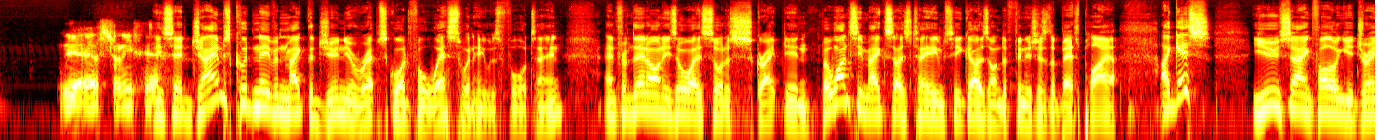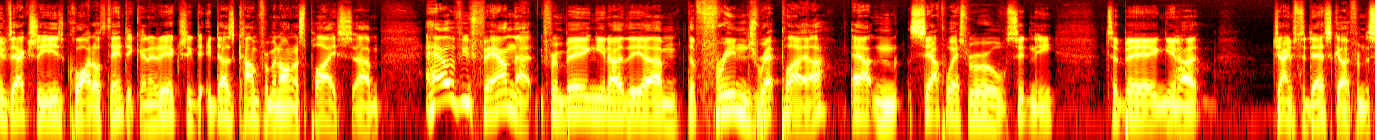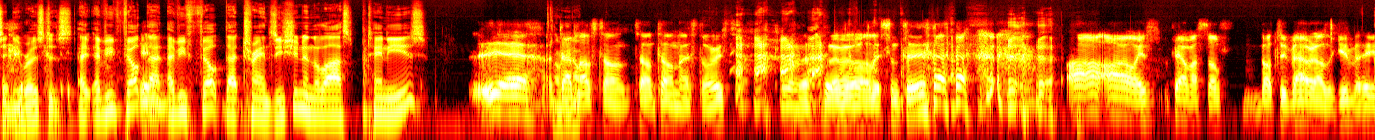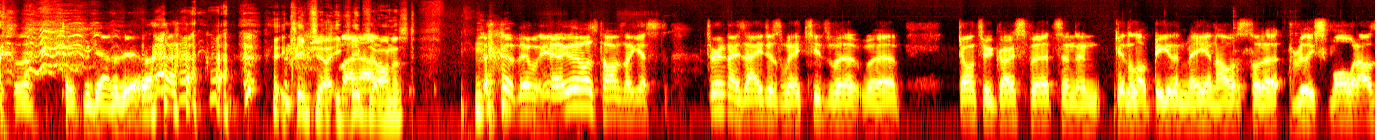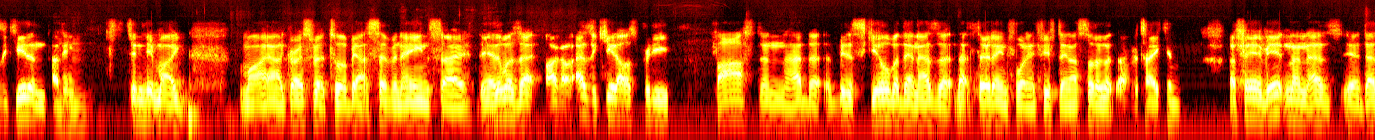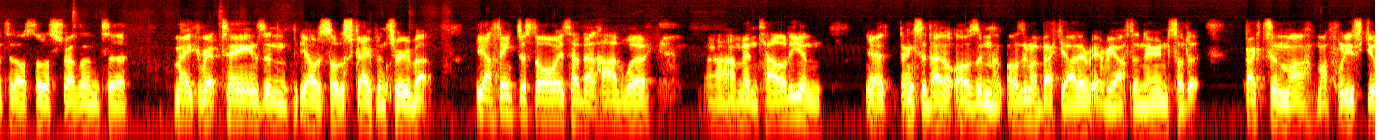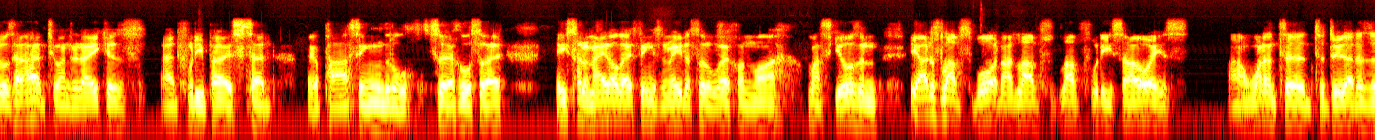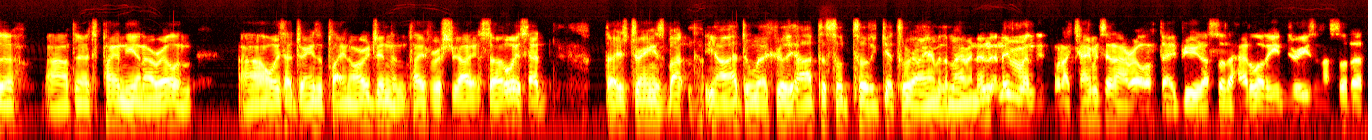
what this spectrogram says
Yeah, that's Johnny. Yeah. He said James couldn't even make the junior rep squad for West when he was 14. And from then on, he's always sort of scraped in. But once he makes those teams, he goes on to finish as the best player. I guess you saying following your dreams actually is quite authentic and it actually it does come from an honest place. Um, how have you found that from being, you know, the um, the fringe rep player out in southwest rural Sydney to being, you know, James Tedesco from the Sydney Roosters. Have you felt Yeah. that? Have you felt that transition in the last ten years? Yeah, Dad yeah. loves telling, telling telling those stories to whoever, whoever will listen to. I, I always found myself not too bad when I was a kid, but he sort of talked me down a bit. It keeps you. It But, keeps you um, honest. there, yeah, there was times I guess during those ages where kids were, were going through growth spurts and, and getting a lot bigger than me, and I was sort of really small when I was a kid, and I didn't didn't hit my my uh, growth spurt till about 17. So yeah, there was that. Like, as a kid, I was pretty fast and had a, a bit of skill, but then as a, that 13, 14, 15, I sort of got overtaken a fair bit, and then as yeah, Dad said, I was sort of struggling to make rep teams, and yeah, I was sort of scraping through, but yeah, I think just always had that hard work uh, mentality, and yeah, thanks to that, I was in I was in my backyard every, every afternoon, sort of practicing my, my footy skills. I had 200 acres, I had footy posts, had like a passing little circle, so he sort of made all those things for me to sort of work on my my skills, and yeah, I just love sport and I love love footy, so I always uh, wanted to to do that as a uh, to, to play in the NRL, and uh, I always had dreams of playing Origin and play for Australia, so I always had those dreams, but you know, I had to work really hard to sort, sort of get to where I am at the moment. And, and even when, when I came into NRL, I debuted, I sort of had a lot of injuries and I sort of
